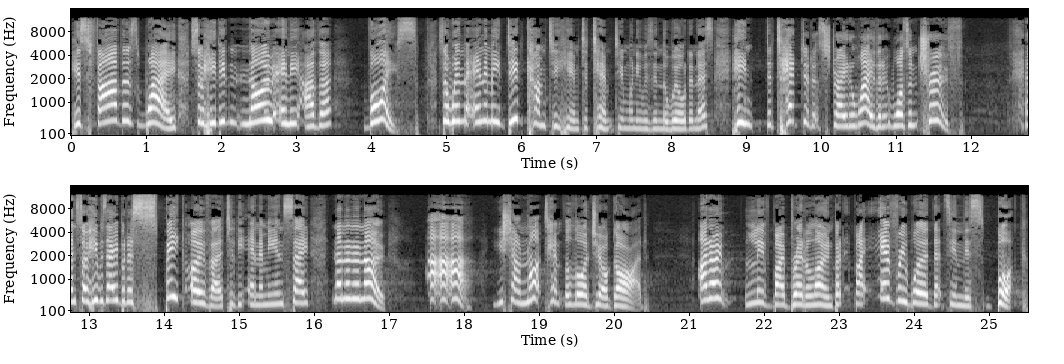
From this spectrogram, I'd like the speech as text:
his father's way, so he didn't know any other voice. So when the enemy did come to him to tempt him when he was in the wilderness, he detected it straight away that it wasn't truth. And so he was able to speak over to the enemy and say, No, no, no, no. Uh uh uh. You shall not tempt the Lord your God. I don't live by bread alone, but by every word that's in this book.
